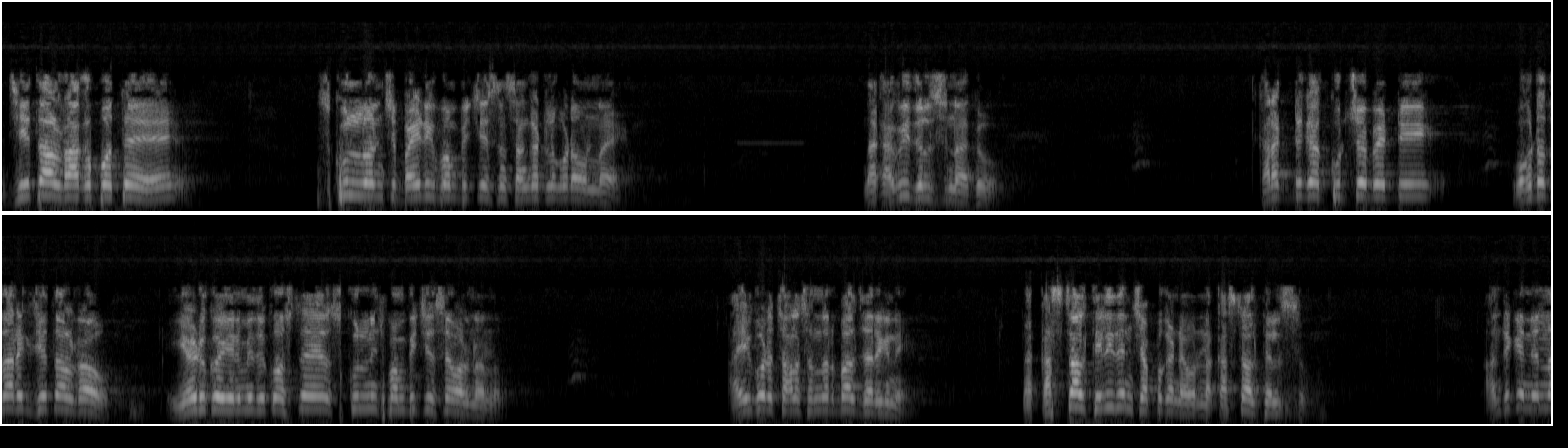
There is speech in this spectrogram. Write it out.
జీతాలు రాకపోతే స్కూల్లో నుంచి బయటికి పంపించేసిన సంఘటనలు కూడా ఉన్నాయి. నాకు అవి తెలుసు నాకు. కరెక్ట్గా కూర్చోబెట్టి ఒకటో తారీఖు జీతాలు రావు. ఏడుకో ఎనిమిదికి వస్తే స్కూల్ నుంచి పంపించేసేవాళ్ళు నన్ను. అవి కూడా చాలా సందర్భాలు జరిగినాయి. నా కష్టాలు తెలియదని చెప్పకండి ఎవరు నా కష్టాలు తెలుసు. అందుకే నిన్న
